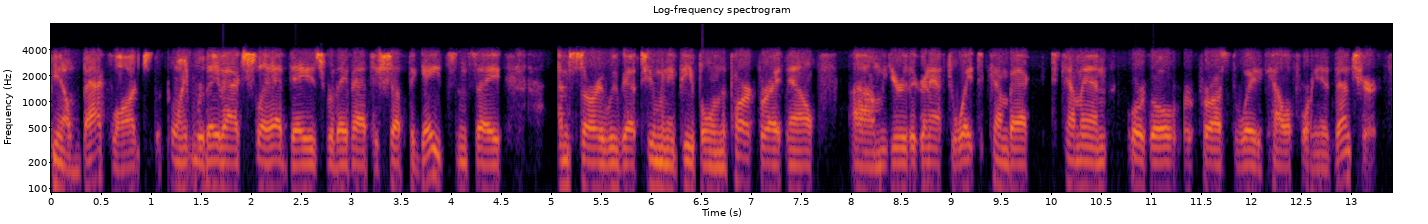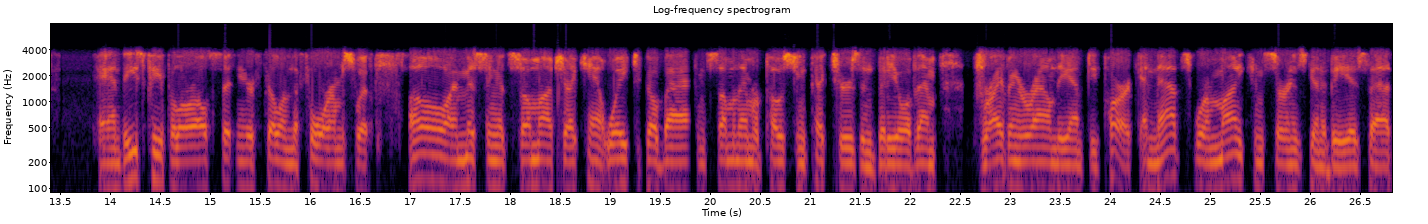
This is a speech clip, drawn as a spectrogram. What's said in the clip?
you know, backlog to the point where they've actually had days where they've had to shut the gates and say, I'm sorry, we've got too many people in the park right now. Um, you're either going to have to wait to come back to come in or go over across the way to California Adventure. And these people are all sitting here filling the forums with, oh, I'm missing it so much. I can't wait to go back. And some of them are posting pictures and video of them driving around the empty park. And that's where my concern is going to be is that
